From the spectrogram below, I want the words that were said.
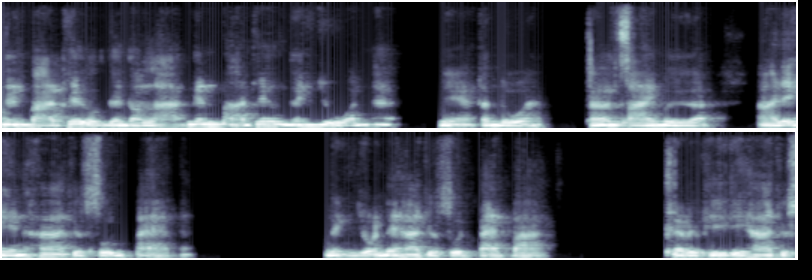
เงินบาทเทียบกับเงินดอลลาร์เงินบาทเทียบกับเงินหยวนนะเนี่ยท่านดูทางด้านซ้ายมือ อาจจะเห็นห้าจุดศูนย์แปดหนึ่งหยวนได้ห้าจุดศูนย์แปดบาทเคยไปพีที่ห้าจุด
